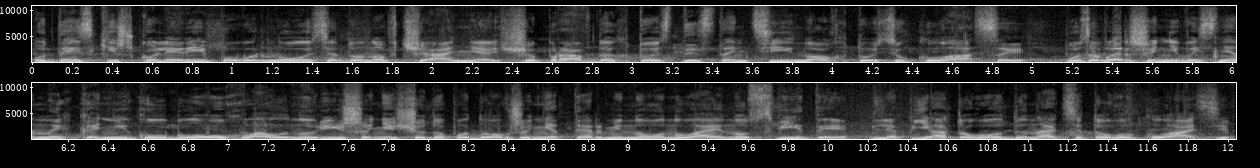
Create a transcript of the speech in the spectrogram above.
Одеські школярі повернулися до навчання. Щоправда, хтось дистанційно, а хтось у класи. По завершенні весняних канікул було ухвалено рішення щодо подовження терміну онлайн освіти для 5-11 класів.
